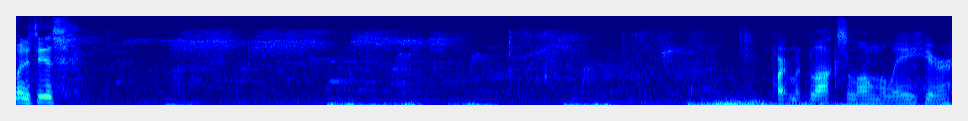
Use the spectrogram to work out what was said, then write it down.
Buenos dias. Apartment blocks along the way here.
